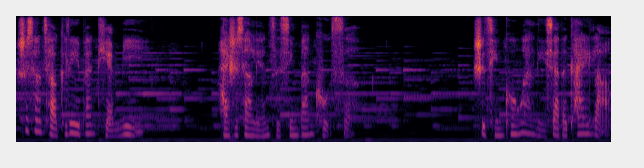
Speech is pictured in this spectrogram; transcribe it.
是像巧克力般甜蜜，还是像莲子心般苦涩？是晴空万里下的开朗，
